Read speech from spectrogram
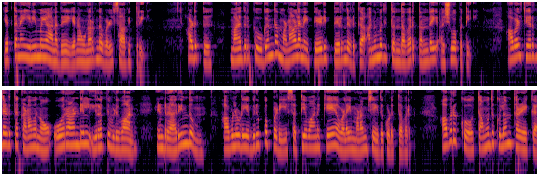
எத்தனை இனிமையானது என உணர்ந்தவள் சாவித்ரி. அடுத்து மனதிற்கு உகந்த மணாளனை தேடித் தேர்ந்தெடுக்க அனுமதி தந்தவர் தந்தை அசுவபதி. அவள் தேர்ந்தெடுத்த கணவனோ ஓராண்டில் இறந்து விடுவான் என்று அறிந்தும் அவளுடைய விருப்பப்படி சத்தியவானுக்கே அவளை மனம் செய்து கொடுத்தவர். அவருக்கோ தமது குலம் தழைக்க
